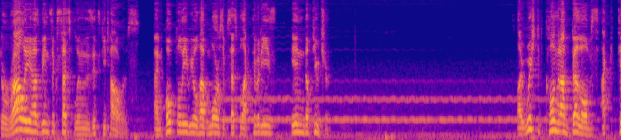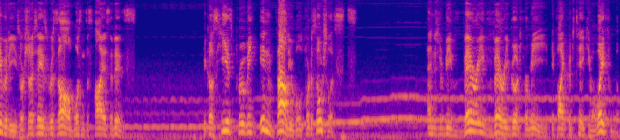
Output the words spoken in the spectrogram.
The rally has been successful in the Zitsky Towers, and hopefully we will have more successful activities in the future. I wish that Konrad Belov's activities, or should I say his resolve, wasn't as high as it is. Because he is proving invaluable for the Socialists. And it would be very, very good for me if I could take him away from them.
